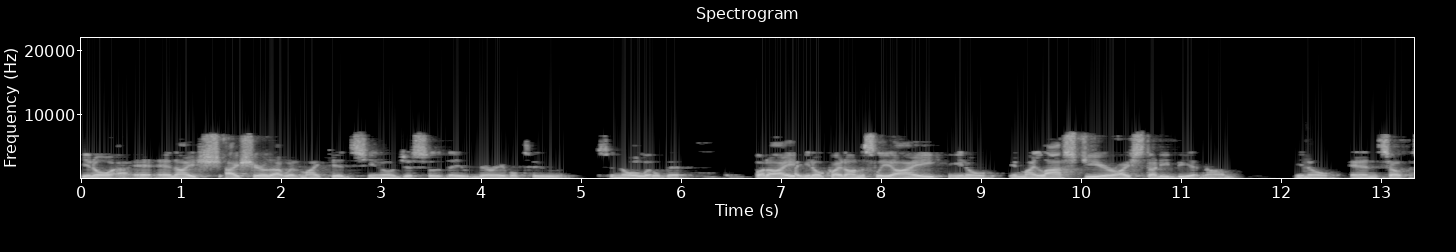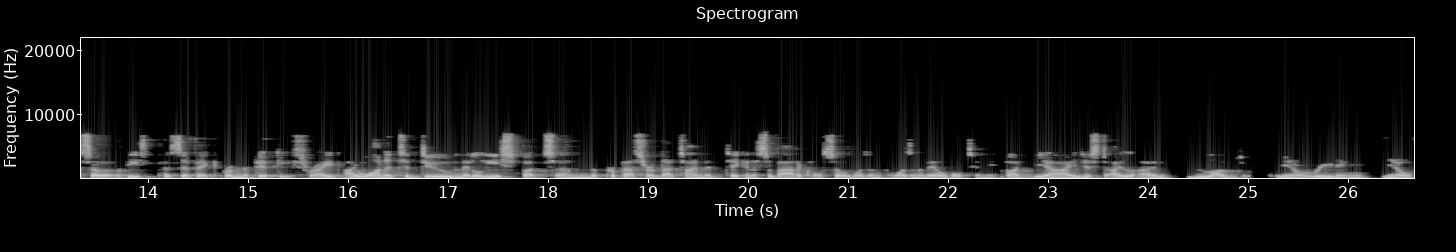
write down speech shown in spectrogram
You know, and I, sh- I share that with my kids, you know, just so they, they're able to, to know a little bit. But I, you know, quite honestly, I, you know, in my last year, I studied Vietnam you know, and South Southeast Pacific from the 50s, right? I wanted to do Middle East, but um, the professor at that time had taken a sabbatical, so it wasn't wasn't available to me. But yeah, I just I I loved you know reading you know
